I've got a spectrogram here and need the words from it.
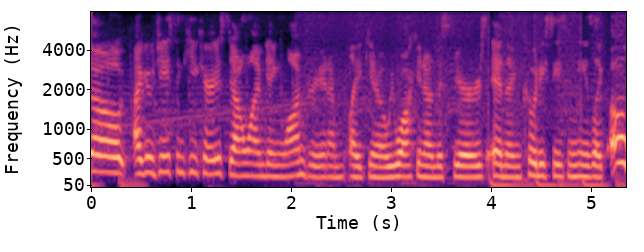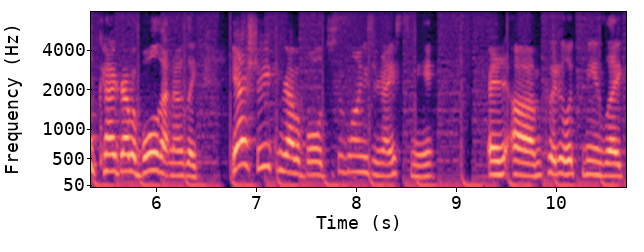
So I go, Jason, can you carry this down while I'm getting laundry? And I'm like, you know, we walking down the stairs, and then Cody sees me. He's like, oh, can I grab a bowl of that? And I was like, yeah, sure, you can grab a bowl, just as long as you're nice to me. And um, Cody looked at me and was like,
